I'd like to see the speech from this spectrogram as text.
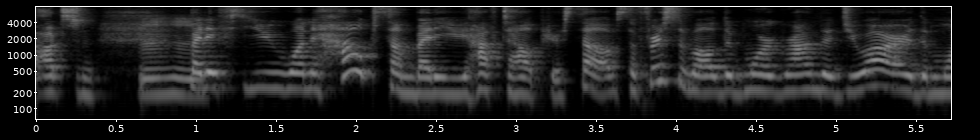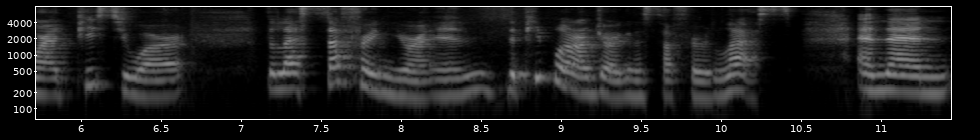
oxygen. Mhm. But if you want to help somebody, you have to help yourself. So first of all, the more grounded you are, the more at peace you are, the less suffering you are in. The people around you are going to suffer less. And then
